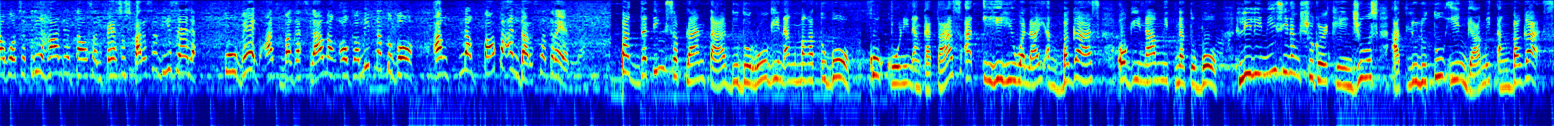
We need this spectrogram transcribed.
aabot sa 300,000 pesos para sa diesel, tubig at bagas lamang o gamit na tubo ang nagpapaandar sa tren. Pagdating sa planta, dudurugin ang mga tubo, kukunin ang katas at ihihiwalay ang bagas o ginamit na tubo. Lilinisin ang sugarcane juice at lulutuin gamit ang bagas.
